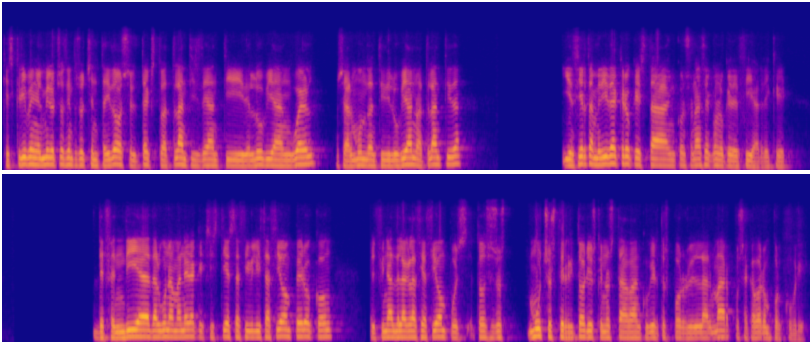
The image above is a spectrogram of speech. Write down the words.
que escribe en el 1882 el texto Atlantis de Antediluvian World, o sea, el mundo antediluviano, Atlántida, y en cierta medida creo que está en consonancia con lo que decías, de que defendía de alguna manera que existía esta civilización, pero con el final de la glaciación, pues todos esos muchos territorios que no estaban cubiertos por el mar, pues se acabaron por cubrir.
